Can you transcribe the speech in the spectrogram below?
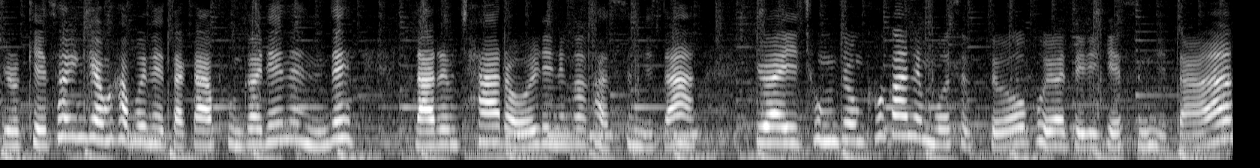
이렇게 서인경 화분에다가 분갈이 해놨는데 나름 잘 어울리는 것 같습니다. 이 아이 종종 커가는 모습도 보여드리겠습니다.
